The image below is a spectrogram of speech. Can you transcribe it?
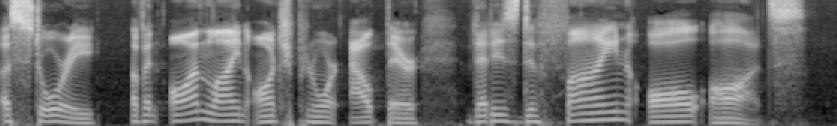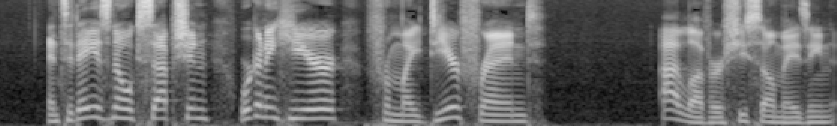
a story of an online entrepreneur out there that is defying all odds. And today is no exception. We're going to hear from my dear friend. I love her. She's so amazing.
